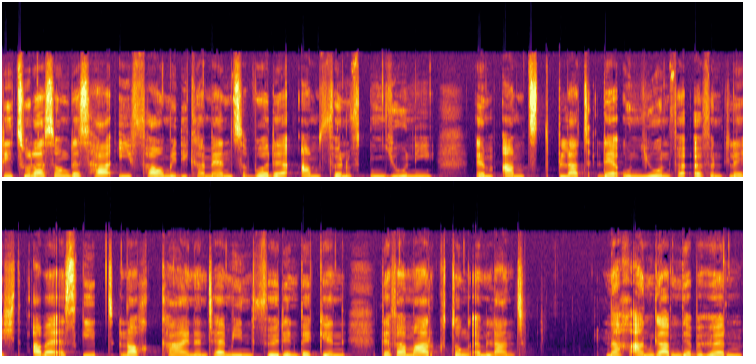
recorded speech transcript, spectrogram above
Die Zulassung des HIV-Medikaments wurde am 5. Juni im Amtsblatt der Union veröffentlicht, aber es gibt noch keinen Termin für den Beginn der Vermarktung im Land. Nach Angaben der Behörden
